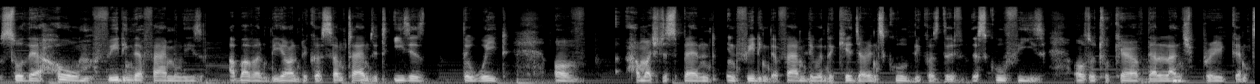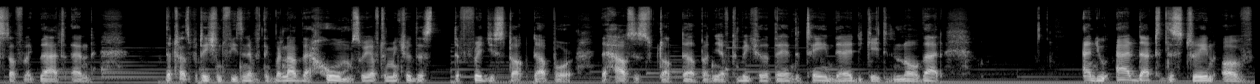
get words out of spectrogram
so they're home feeding their families above and beyond because sometimes it eases the weight of how much to spend in feeding the family when the kids are in school because the, the school fees also took care of their lunch break and stuff like that and the transportation fees and everything. But now they're home so you have to make sure this the fridge is stocked up or the house is stocked up and you have to make sure that they're entertained they're educated and all that. And you add that to the strain of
